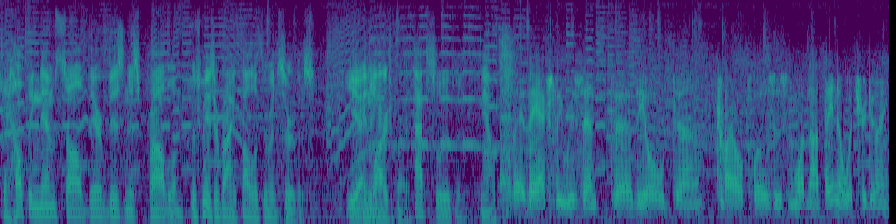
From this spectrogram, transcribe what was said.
to helping them solve their business problem. Which means they're buying follow-through and service. Yeah, in large part. Absolutely. Yeah. Well, they, they actually resent uh, the old uh, trial closes and whatnot. They know what you're doing.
